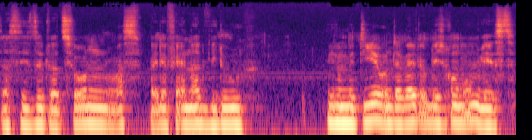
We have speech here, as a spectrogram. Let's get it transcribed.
dass die Situation was bei dir verändert, wie du, wie du mit dir und der Welt um dich herum umgehst.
